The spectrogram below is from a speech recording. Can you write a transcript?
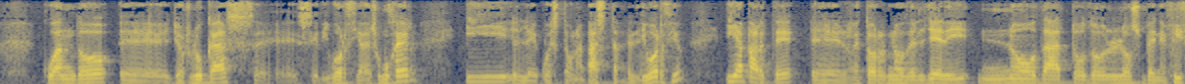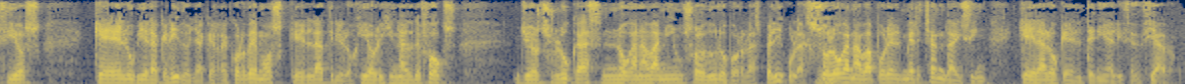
cuando eh, George Lucas eh, se divorcia de su mujer y le cuesta una pasta el divorcio y aparte el retorno del Jedi no da todos los beneficios que él hubiera querido, ya que recordemos que en la trilogía original de Fox George Lucas no ganaba ni un solo duro por las películas, solo mm. ganaba por el merchandising, que era lo que él tenía licenciado.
